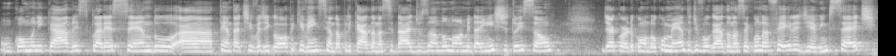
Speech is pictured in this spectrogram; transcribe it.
um comunicado esclarecendo a tentativa de golpe que vem sendo aplicada na cidade usando o nome da instituição de acordo com o um documento divulgado na segunda-feira, dia 27,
